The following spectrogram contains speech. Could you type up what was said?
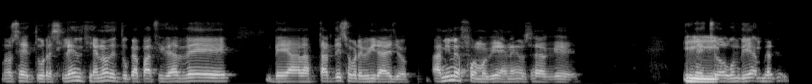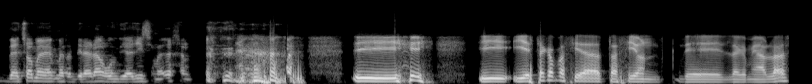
no sé, tu resiliencia, ¿no? De tu capacidad de, adaptarte y sobrevivir a ello. A mí me fue muy bien, ¿eh? O sea que... De hecho, algún día, de hecho me, retiraré algún día allí si me dejan. y, y, esta capacidad de adaptación de la que me hablas,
